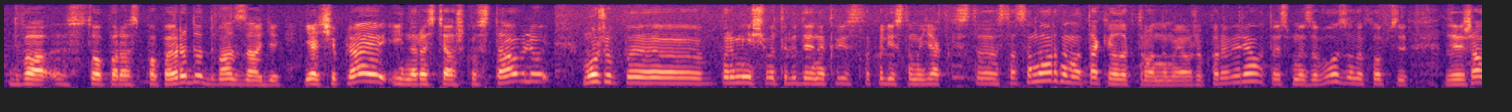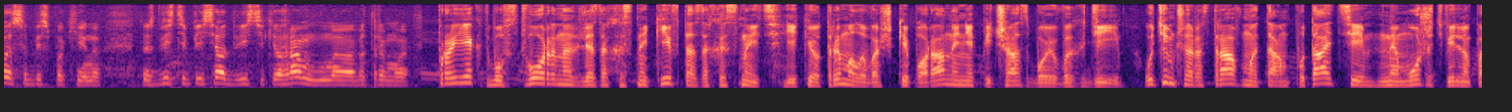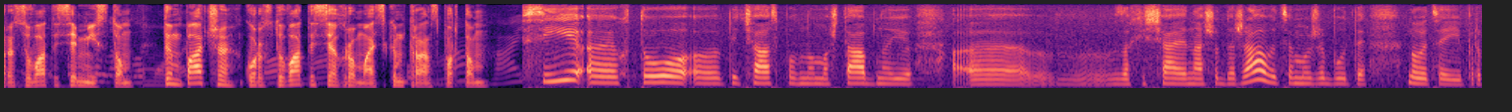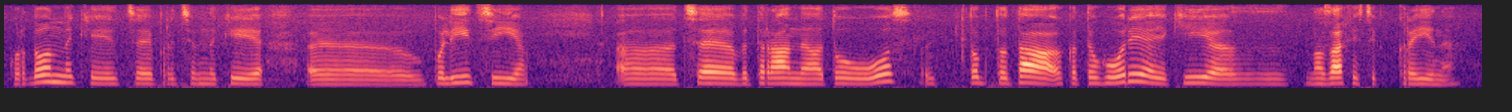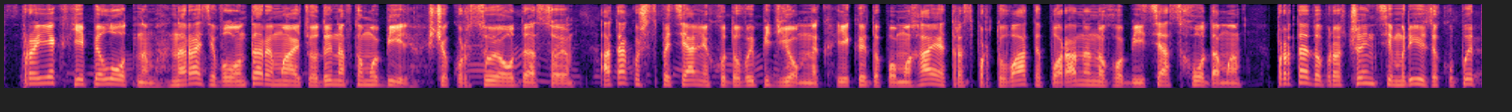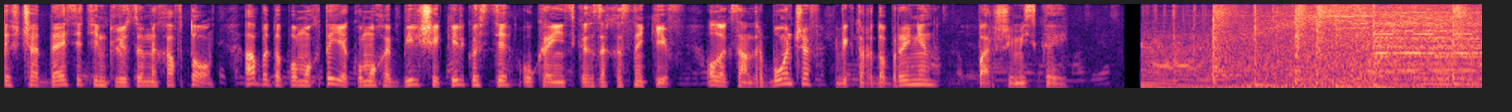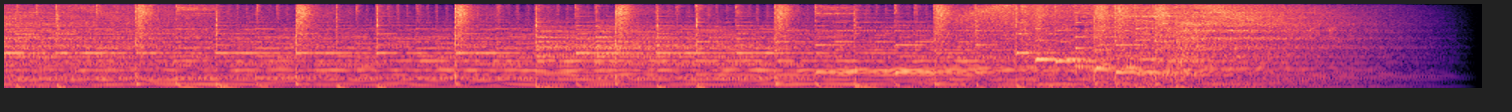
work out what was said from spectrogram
два стопора попереду, два ззаді. Я чіпляю і на розтяжку ставлю. Можу е, переміщувати людей на крісло колісному як ста- стаціонарному, так і електронному. Я вже перевіряв. Тобто ми завозили, хлопці заїжджали собі спокійно. Тобто 250-200 кг витримує. Проєкт був створений для захисників та захисниць, які отримали важкі поранення під час бойових дій. Утім, через травми та ампутації не можуть вільно пересуватися містом, тим паче користуватися громадським транспортом. Всі, е, хто е, під час повномасштабної е, захищає нашу державу, це може бути ну, це і прикордонники, це працівники поліції, це ветерани АТО ООС, тобто та категорія, які е, на захисті країни. Проєкт є пілотним. Наразі волонтери мають один автомобіль, що курсує Одесою, а також спеціальний ходовий підйомник, який допомагає транспортувати пораненого бійця сходами. Проте доброчинці мріють закупити ще 10 інклюзивних авто, аби допомогти якомога більшій кількості українських захисників. Олександр Бончев, Віктор Добринін, перший міський.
